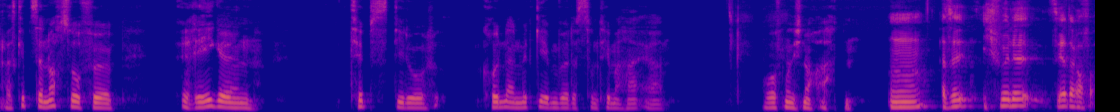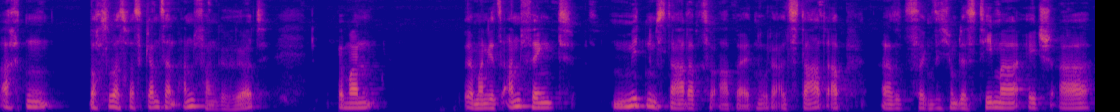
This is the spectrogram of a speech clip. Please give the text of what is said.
Was gibt's denn noch so für Regeln, Tipps, die du Gründern mitgeben würdest zum Thema HR? Worauf muss ich noch achten? Hm, also ich würde sehr darauf achten, noch sowas, was ganz am Anfang gehört. Wenn man, wenn man jetzt anfängt, mit einem Startup zu arbeiten oder als Startup also sozusagen sich um das Thema HR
